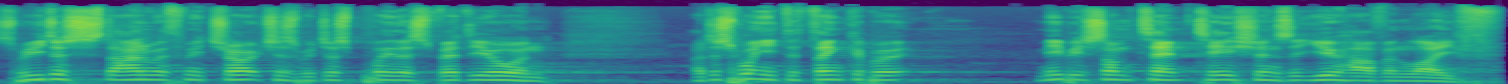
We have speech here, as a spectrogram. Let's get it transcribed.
So, will you just stand with me, church, as we just play this video? And I just want you to think about maybe some temptations that you have in life.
